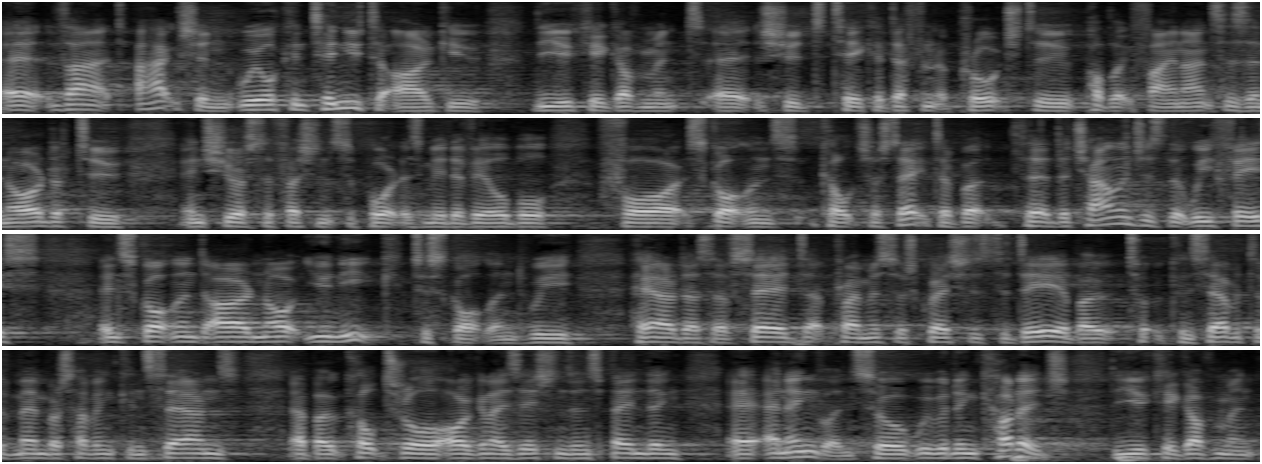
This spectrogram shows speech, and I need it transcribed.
uh, that action. We will continue to argue the UK Government uh, should take a different approach to public finances in order to ensure sufficient support is made available for Scotland's culture sector. But uh, the challenges that we face in Scotland are not not unique to Scotland. We heard, as I've said, at Prime Minister's questions today about Conservative members having concerns about cultural organisations and spending uh, in England. So we would encourage the UK Government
